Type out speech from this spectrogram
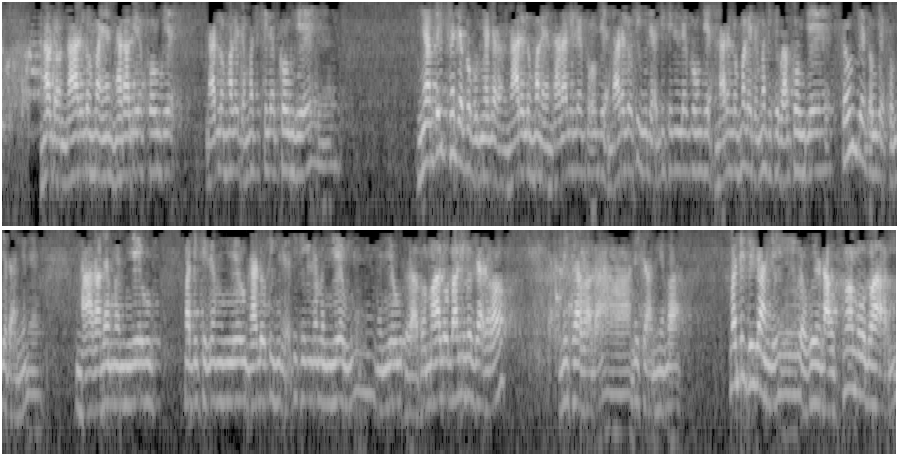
။နောက်တော့နာတယ်လို့မှတ်ရင်နာတာလေးကုံပြက်နာတယ်လို့မှတ်လိုက်ဓမ္မတိလေးကုံပြက် ဉာဏ်သိဖြတ်တဲ့ပုဂ္ဂိုလ်များကြတော့နားတယ်လို့မှတ်လိုက်နားလေးလည်းကုန်းကျက်နားတယ်လို့သိနေတဲ့အတိတ်လေးလည်းကုန်းကျက်နားတယ်လို့မှတ်လိုက်တဲ့မှတ်တိစိပါကုန်းကျက်သုံးကျက်သုံးကျက်ကုန်းကျက်တာမြင်တယ်နားကလည်းမမြဲဘူးမှတ်တိစိလည်းမမြဲဘူးနားလို့သိနေတဲ့အတိတ်လေးလည်းမမြဲဘူးမမြဲဘူးဆိုတာဗမာလိုပါဠိလိုကြတော့နိစ္စပါလားနိစ္စမြင်ပါမတ္တိစိတ်ကနေပြီးတော့ဝေဒနာကိုသွမ်းမိုးသွားပြီ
